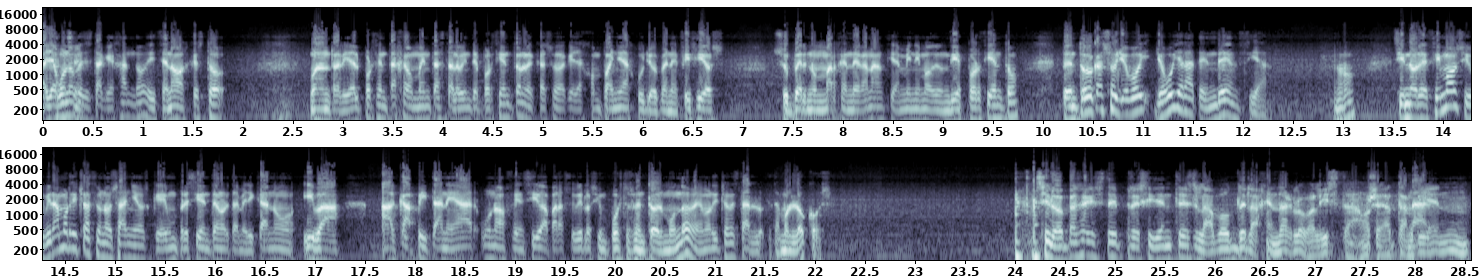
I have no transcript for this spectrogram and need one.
Hay alguno que se está quejando y dice, no, es que esto, bueno, en realidad el porcentaje aumenta hasta el 20% en el caso de aquellas compañías cuyos beneficios superen un margen de ganancia mínimo de un 10%. Pero en todo caso yo voy, yo voy a la tendencia, ¿no? Si nos decimos, si hubiéramos dicho hace unos años que un presidente norteamericano iba a capitanear una ofensiva para subir los impuestos en todo el mundo, hemos dicho que, estamos locos. Sí, lo que pasa es que este presidente es la voz de la agenda globalista, o sea, también,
